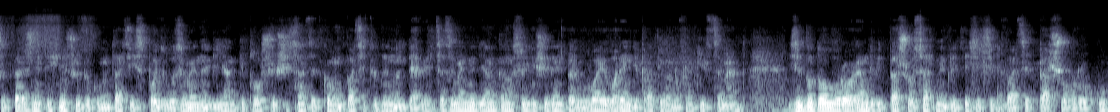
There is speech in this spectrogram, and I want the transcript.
затвердження технічної документації з поділу земельної ділянки площею 16,2109. Ця земельна ділянка на сьогоднішній день перебуває в оренді прати Івано-Франківськ цемент. Згідно договору оренди від 1 серпня 2021 року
